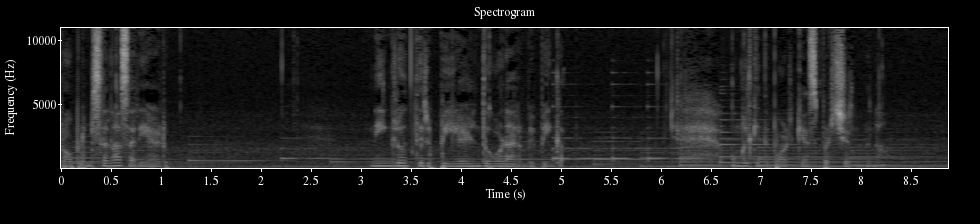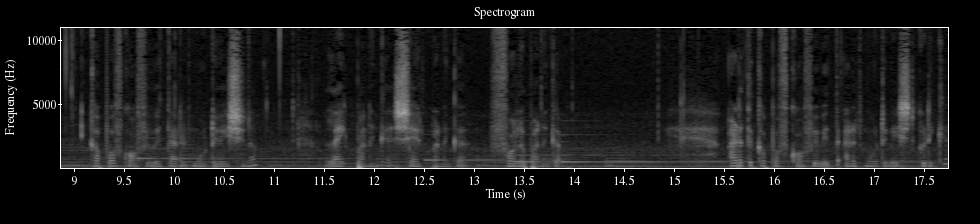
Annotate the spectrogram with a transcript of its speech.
ப்ராப்ளம்ஸ் எல்லாம் சரியாயிடும். நீங்களும் திருப்பி எழுந்து ஓட ஆரம்பிப்பீங்க. உங்களுக்கு இந்த பாட்காஸ்ட் பிடிச்சிருந்ததுன்னா கப் ஆஃப் காஃபி வித் அரட் மோட்டிவேஷனை லைக் பண்ணுங்கள் ஷேர் பண்ணுங்கள் ஃபாலோ பண்ணுங்கள் அடுத்த கப் ஆஃப் காஃபி வித் அரட் மோட்டிவேஷன் குடிக்க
